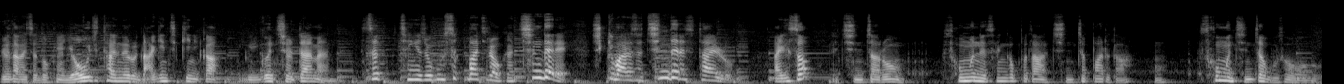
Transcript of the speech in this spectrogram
이러다가 진짜 너 그냥 여우짓 하는 대로 낙인 찍히니까 이건 절대 하면 안돼 쓱 챙겨주고 쓱 빠지라고 그냥 친데레 쉽게 말해서 친데레 스타일로. 알겠어? 네, 진짜로. 소문의 생각보다 진짜 빠르다 어? 소문 진짜 무서워.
